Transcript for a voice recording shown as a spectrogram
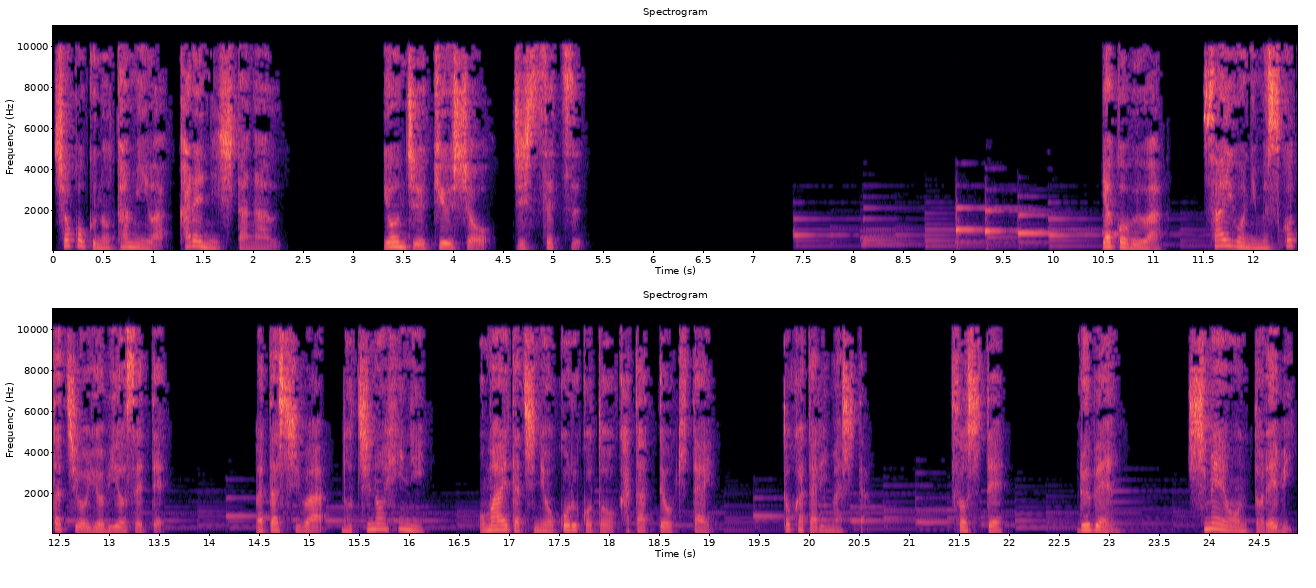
諸国の民は彼に従う。49章実節ヤコブは最後に息子たちを呼び寄せて、私は後の日にお前たちに起こることを語っておきたい、と語りました。そして、ルベン、シメオンとレビ、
